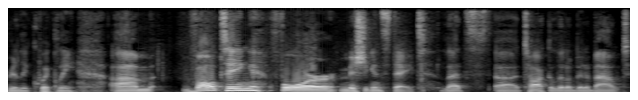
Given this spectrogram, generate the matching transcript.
really quickly. Um, vaulting for Michigan State. Let's uh, talk a little bit about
